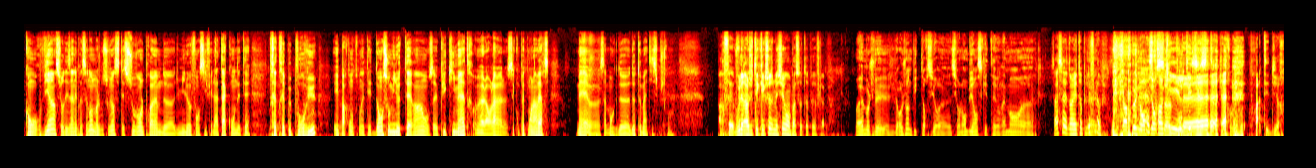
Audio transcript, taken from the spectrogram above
quand on revient sur des années précédentes, moi je me souviens, c'était souvent le problème de- du milieu offensif et l'attaque où on était très très peu pourvu. Et par contre, on était dense au milieu de terrain, on savait plus qui mettre. Mais alors là, c'est complètement l'inverse. Mais euh, ça manque d'automatisme, je trouve. Parfait. Vous voulez rajouter quelque chose, messieurs, ou on passe au top et au flop Ouais, moi je vais, je vais rejoindre Victor sur, euh, sur l'ambiance qui était vraiment. euh, Ça, c'est dans les top et les flops. C'était un peu une ambiance euh, euh. tu trouves T'es dur.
